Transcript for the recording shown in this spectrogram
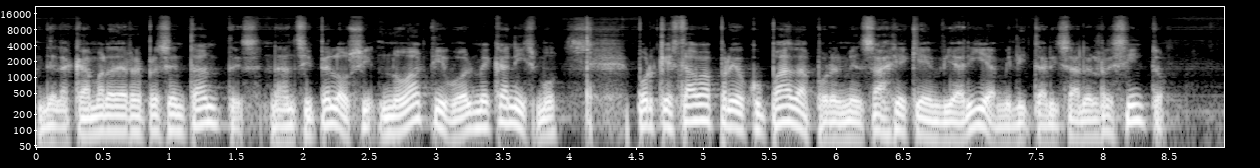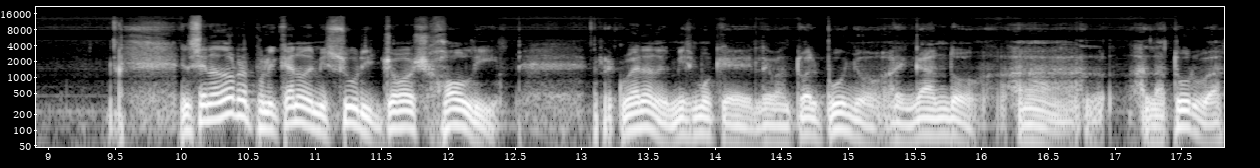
de la Cámara de Representantes, Nancy Pelosi, no activó el mecanismo porque estaba preocupada por el mensaje que enviaría militarizar el recinto. El senador republicano de Missouri, George Hawley, recuerdan el mismo que levantó el puño arengando a la turba,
